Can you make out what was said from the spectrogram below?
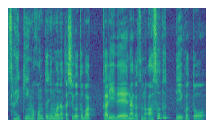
最近は本当にもうなんか仕事ばっかりでなんかその遊ぶっていうこと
